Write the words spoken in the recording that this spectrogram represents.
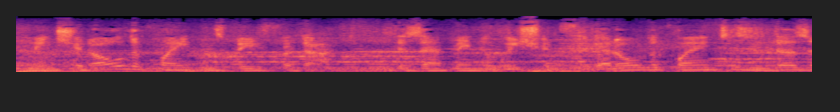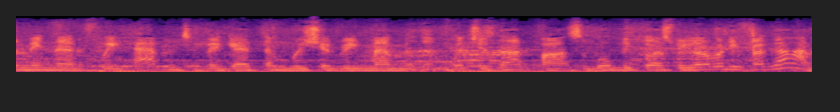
I mean, should old acquaintance be forgotten? Does that mean that we should forget old acquaintances? It doesn't mean that if we happen to forget them, we should remember them, which is not possible because we already forgot.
